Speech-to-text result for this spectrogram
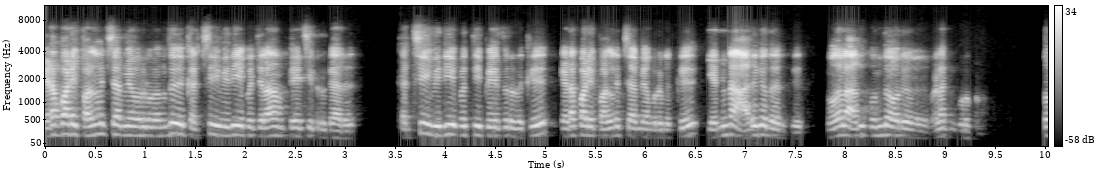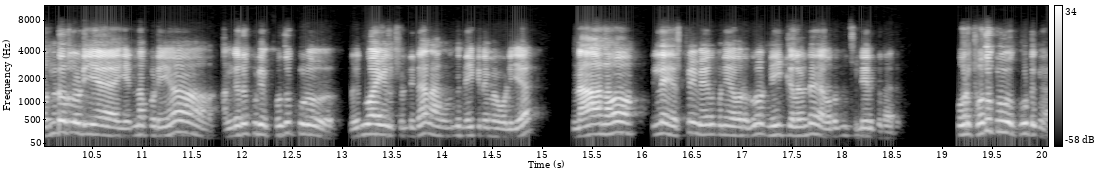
எடப்பாடி பழனிசாமி அவர்கள் வந்து கட்சி விதியை பத்தி எல்லாம் பேசிட்டு இருக்காரு. கட்சி விதியை பத்தி பேசுறதுக்கு எடப்பாடி பழனிசாமி அவர்களுக்கு என்ன அருகதை இருக்கு? முதல்ல அதுக்கு வந்து அவரு விளக்கம் கொடுக்கணும். தொண்டர்களுடைய எண்ணப்படியும் அங்க இருக்கக்கூடிய பொதுக்குழு நிர்வாகிகள் சொல்லிதான் நாங்க வந்து நீக்கணுமே ஒழிய நானோ இல்ல எஸ்பி வேலுமணி அவர்களோ நீக்கலன்னு அவர் வந்து சொல்லியிருக்கிறாரு. ஒரு பொதுக்குழுவை கூட்டுங்க.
